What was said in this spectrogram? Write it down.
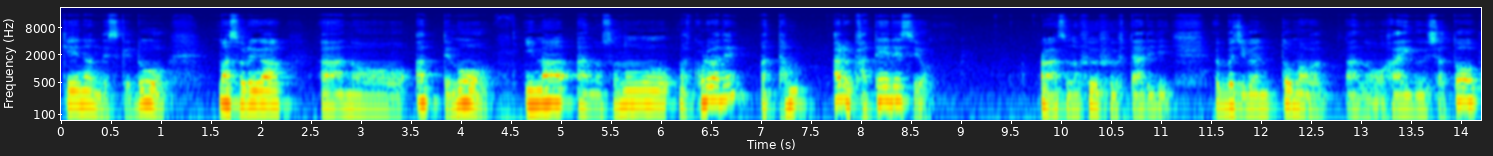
計なんですけど、まあ、それがあのあっても今あのその、まあ、これはね、まあ、たある家庭ですよ。まあ、その夫婦2人自分と、まあ、あの配偶者と、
